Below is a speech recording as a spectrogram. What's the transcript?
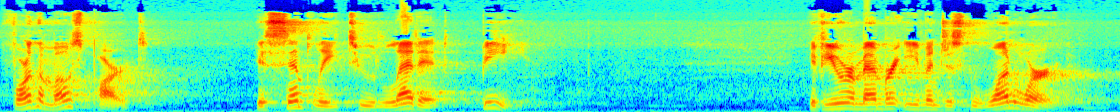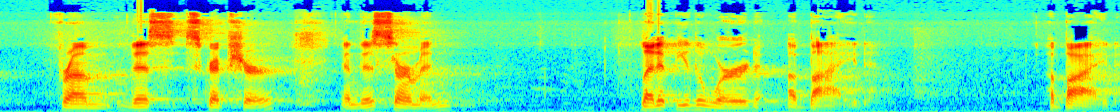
for the most part, is simply to let it be. If you remember even just one word from this scripture and this sermon, let it be the word abide. Abide.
